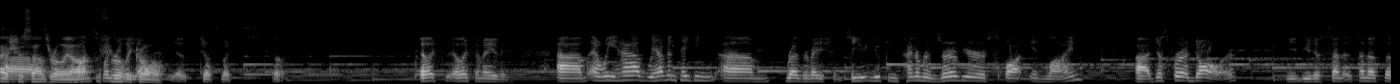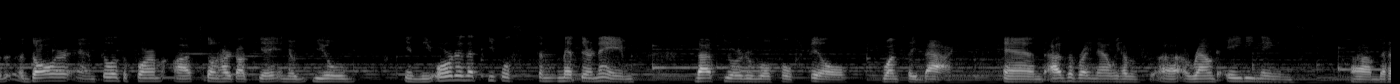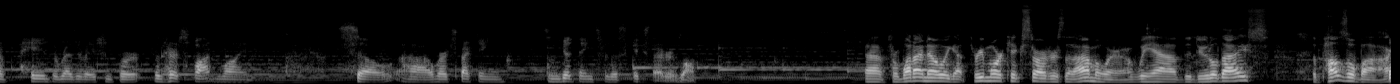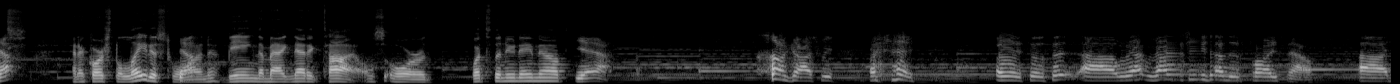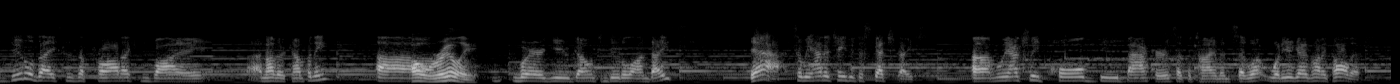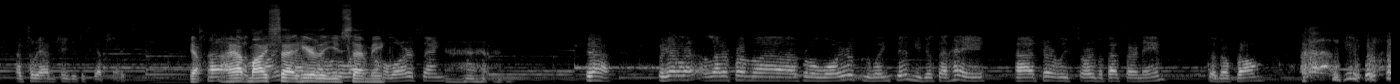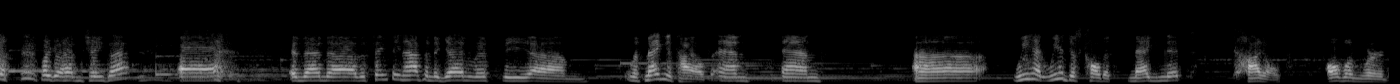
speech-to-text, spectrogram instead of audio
Actually, uh, sounds really awesome. It's really cool. That, it just looks it looks it looks amazing. Um, and we have we have been taking um, reservations, so you, you can kind of reserve your spot in line uh, just for a dollar. You, you just send it, send us a, a, dollar and fill out the form at stoneheart.ca, and you'll, you'll, in the order that people submit their name, that's the order we'll fulfill once they back. And as of right now, we have uh, around 80 names um, that have paid the reservation for, for their spot in line. So uh, we're expecting some good things for this Kickstarter as well. Uh, from what I know, we got three more Kickstarters that I'm aware of. We have the Doodle Dice, the Puzzle Box. And of course, the latest one yeah. being the magnetic tiles, or what's the new name now? Yeah. Oh gosh, we okay. Okay, so, so uh, we've actually done this twice now. Uh, Doodle Dice is a product by another company. Uh, oh, really? Where you don't doodle on dice. Yeah, so we had to change it to sketch dice. Um, we actually polled the backers at the time and said, "What what do you guys want to call this?" and so we had to change it to sketch dice. Yep, Uh, I have my fine. set here that you sent me. Lawyer saying, yeah. So we got a, a letter from uh, from a lawyer through LinkedIn. He just said, "Hey, uh, terribly sorry, but that's our name, so no problem." we'll go ahead and change that. Uh, and then uh, the same thing happened again with the um, with magnet tiles, and and uh, we had we had just called it magnet tiles, all one word.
